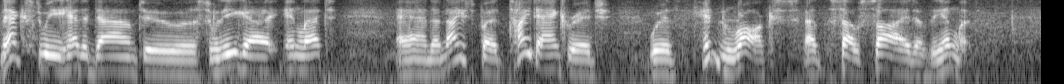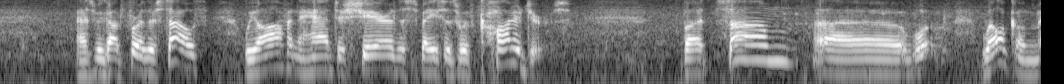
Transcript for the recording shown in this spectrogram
Next, we headed down to Shawanaga Inlet and a nice but tight anchorage with hidden rocks at the south side of the inlet. As we got further south, we often had to share the spaces with cottagers. But some uh, welcome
